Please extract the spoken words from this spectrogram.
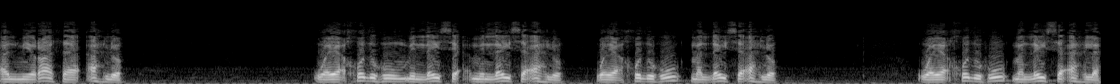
الميراث أهله ويأخذه من ليس من ليس أهله ويأخذه من ليس أهله ويأخذه من ليس أهله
